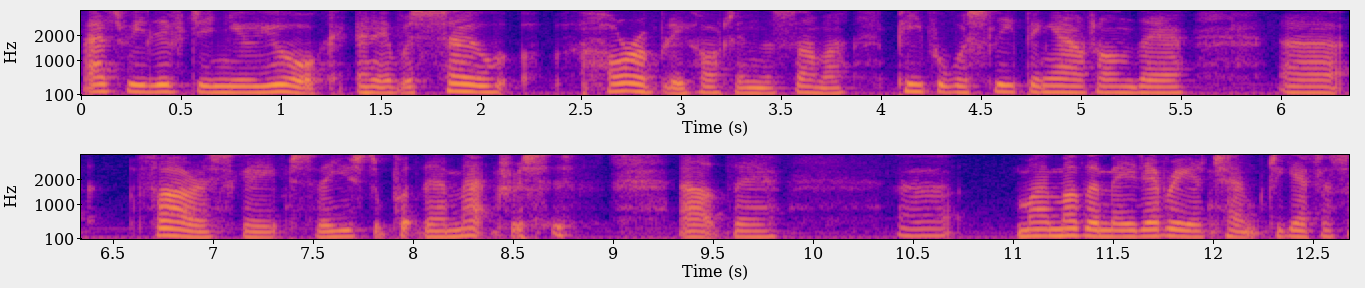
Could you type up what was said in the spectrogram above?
As we lived in New York, and it was so horribly hot in the summer, people were sleeping out on their uh, fire escapes. They used to put their mattresses out there. Uh, my mother made every attempt to get us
